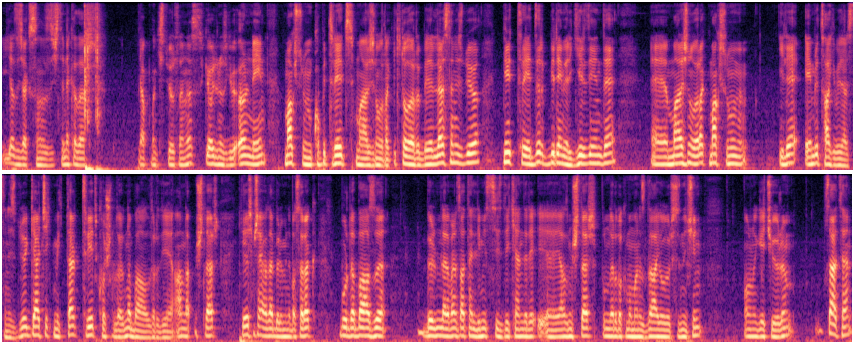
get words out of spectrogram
yazacaksınız işte ne kadar yapmak istiyorsanız. Gördüğünüz gibi örneğin maksimum copy trade marjin olarak 2 doları belirlerseniz diyor. Bir trader bir emir girdiğinde e, marjin olarak maksimum ile emri takip edersiniz diyor. Gerçek miktar trade koşullarına bağlıdır diye anlatmışlar. Gelişmiş ayarlar bölümüne basarak burada bazı bölümler var. Zaten limitsizliği kendileri e, yazmışlar. Bunları dokumamanız daha iyi olur sizin için. Onu geçiyorum. Zaten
